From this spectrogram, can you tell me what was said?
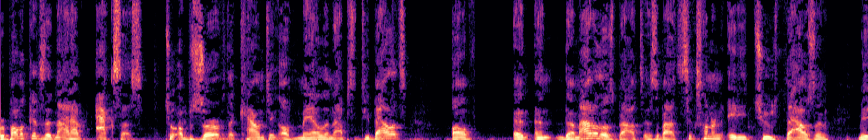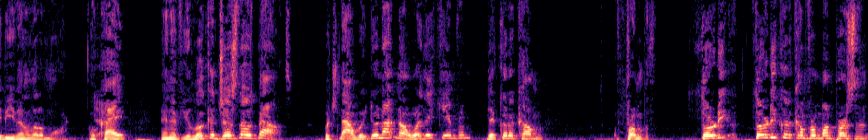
Republicans did not have access to observe the counting of mail and absentee ballots of and, and the amount of those ballots is about 682,000, maybe even a little more. Okay? And if you look at just those ballots, which now we do not know where they came from, they could have come from 30, 30 could have come from one person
